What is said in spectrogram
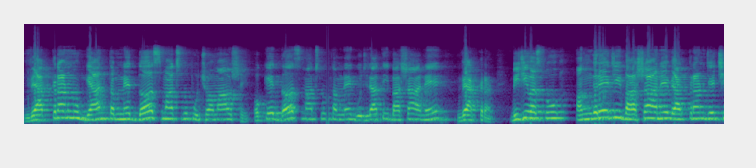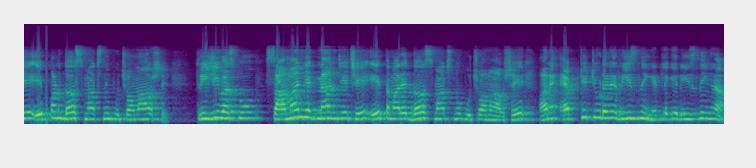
વ્યાકરણનું જ્ઞાન તમને દસ માર્ક્સનું પૂછવામાં આવશે. ઓકે? દસ માર્ક્સનું તમને ગુજરાતી ભાષા અને વ્યાકરણ. બીજી વસ્તુ, અંગ્રેજી ભાષા અને વ્યાકરણ જે છે, એ પણ દસ માર્ક્સની પૂછવામાં આવશે. ત્રીજી વસ્તુ, સામાન્ય જ્ઞાન જે છે એ તમારે દસ માર્ક્સનું પૂછવામાં આવશે અને એપ્ટિટ્યુડ અને રીઝનિંગ એટલે કે રીઝનિંગના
